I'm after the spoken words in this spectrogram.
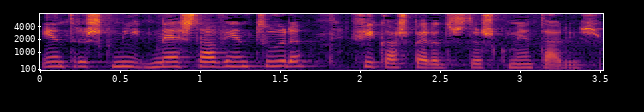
Entras comigo nesta aventura, fico à espera dos teus comentários.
